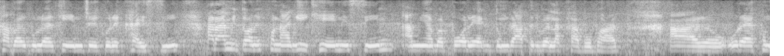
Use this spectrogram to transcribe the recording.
খাবারগুলো আর কি এনজয় করে খাইছি। আর আমি তো অনেকক্ষণ আগেই খেয়ে নিছি। আমি আবার পরে একদম রাতের বেলা খাব ভাত। আর ওরা এখন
